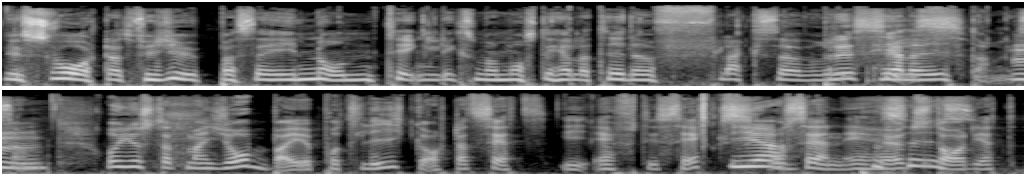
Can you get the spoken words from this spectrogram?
Det är svårt att fördjupa sig i någonting. Liksom man måste hela tiden flaxa över Precis. hela ytan. Liksom. Mm. Och just att man jobbar ju på ett likartat sätt i FT6 Ja, och sen i precis. högstadiet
